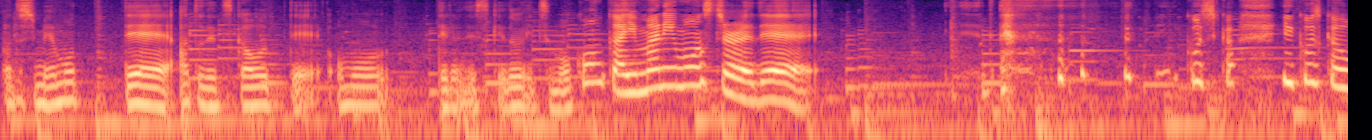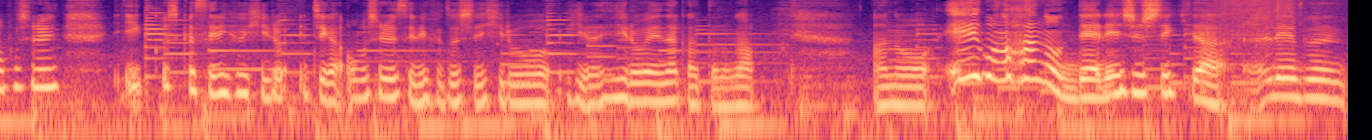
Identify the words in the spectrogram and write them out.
私メモって後で使おうって思うってるんですけどいつも。今回マリーモンスターで1個しか1個しか面白い1個しかセリフ拾違う面白いセリフとして拾拾えなかったのがあの英語のハノンで練習してきた例文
